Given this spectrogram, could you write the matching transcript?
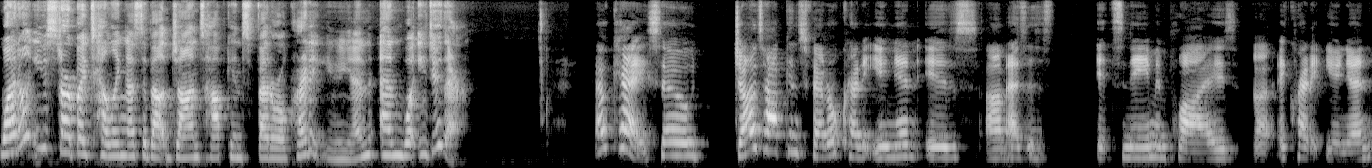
why don't you start by telling us about Johns Hopkins Federal Credit Union and what you do there? Okay, so Johns Hopkins Federal Credit Union is, um, as its name implies, uh, a credit union.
